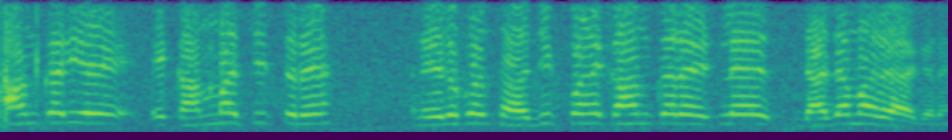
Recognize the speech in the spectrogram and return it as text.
કામ કરીએ એ કામમાં ચિત્ત રહે અને એ લોકો સાહજિકપણે કામ કરે એટલે દાદામાં રહ્યા કરે.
